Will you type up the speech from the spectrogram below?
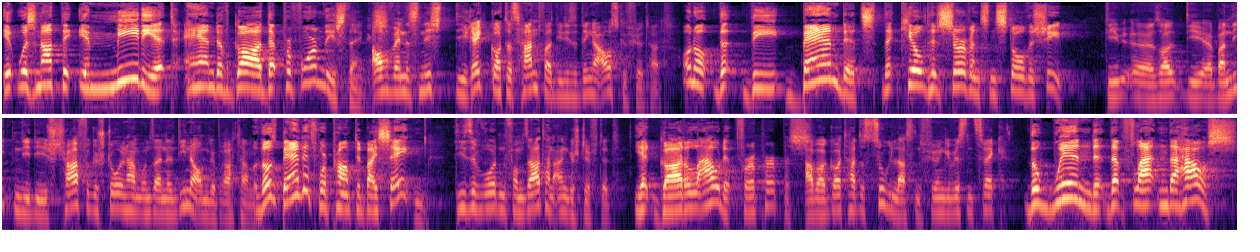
it was not the immediate hand of God that performed these things. Auch wenn es nicht direkt Gottes Hand war, die diese Dinge ausgeführt hat. Oh no, the, the bandits that killed his servants and stole the sheep. Die, äh, soll, die äh, Banditen, die die Schafe gestohlen haben und seine Diener umgebracht haben. Those bandits were prompted by Satan, Diese wurden vom Satan angestiftet. yet God allowed it for a purpose. Aber Gott hat es zugelassen für einen gewissen Zweck. The wind that flattened the house.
